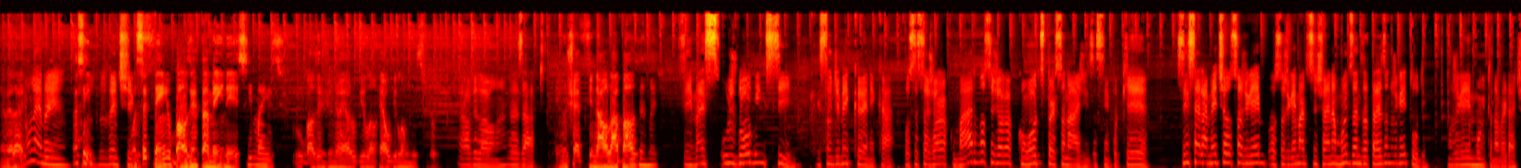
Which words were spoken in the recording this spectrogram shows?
É Eu verdade? não lembro em- Assim, dos, dos antigos. Você tem o Bowser também nesse, mas o Bowser Jr. era o vilão, é o vilão desse jogo. É o vilão, né? Exato. Tem um chefe final lá, Bowser, mas Sim, mas o jogo em si, questão de mecânica, você só joga com Mario ou você joga com outros personagens, assim? Porque, sinceramente, eu só joguei, eu só joguei Mario Sunshine há muitos anos atrás, eu não joguei tudo. Não joguei muito, na verdade.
